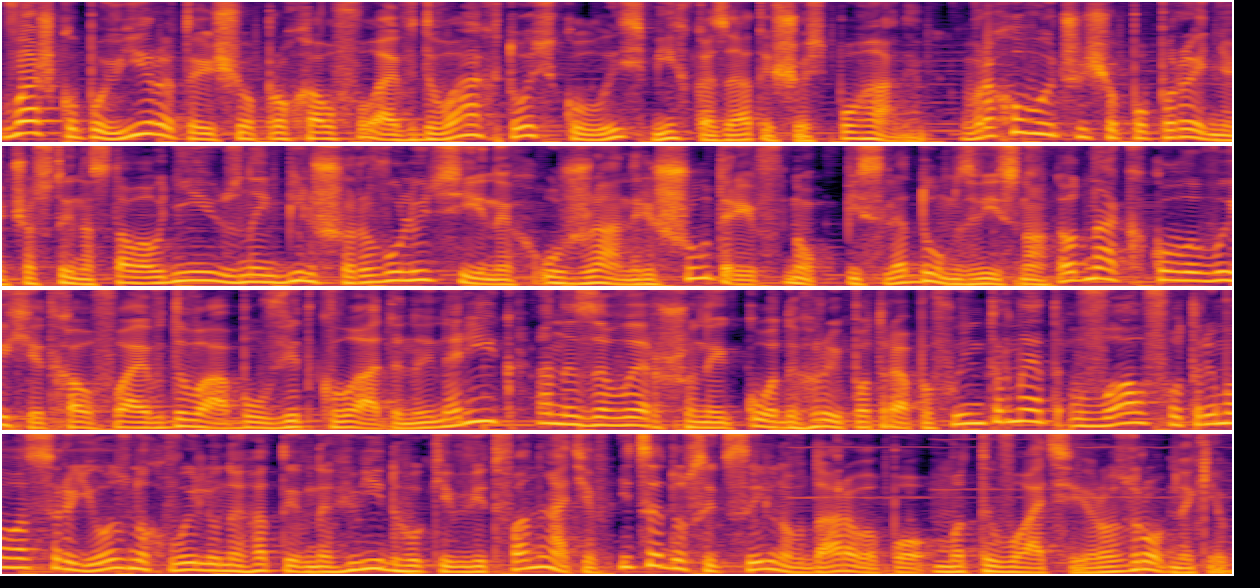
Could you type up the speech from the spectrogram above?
Важко повірити, що про Half-Life 2 хтось колись міг казати щось погане, враховуючи, що попередня частина стала однією з найбільш революційних у жанрі шутерів, ну після Doom, звісно. Однак, коли вихід Half-Life 2 був відкладений на рік, а незавершений код гри потрапив у інтернет, Valve отримала серйозну хвилю негативних відгуків від фанатів, і це досить сильно вдарило по мотивації розробників.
